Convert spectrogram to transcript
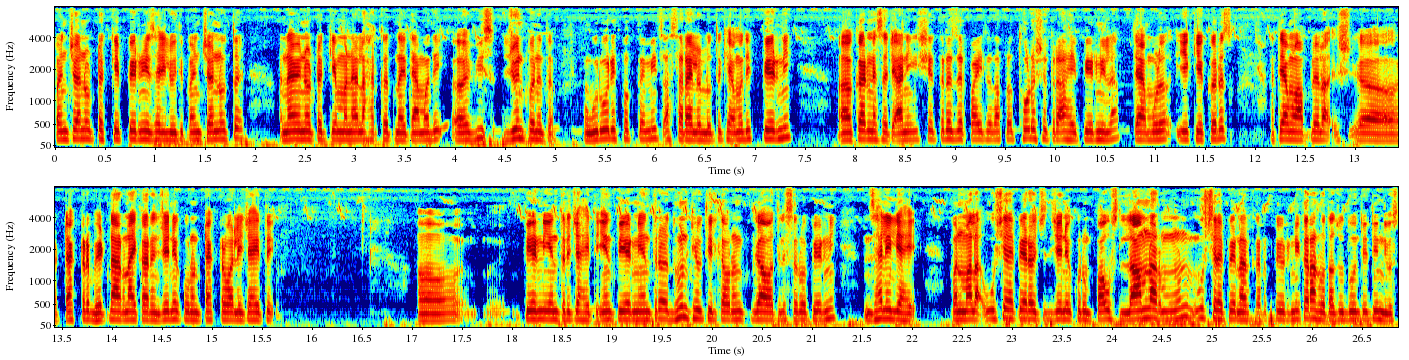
पंच्याण्णव टक्के पेरणी झालेली होती. पंच्याण्णव तर नव्याण्णव टक्के म्हणायला हरकत नाही. त्यामध्ये वीस जूनपर्यंत उर्वरित फक्त मीच असं राहिलेलं होतं की यामध्ये पेरणी करण्यासाठी. आणि क्षेत्र जर पाहिलं तर आपलं थोडं क्षेत्र आहे पेरणीला. त्यामुळं एक एकरच त्यामुळं आपल्याला ट्रॅक्टर भेटणार नाही. कारण जेणेकरून ट्रॅक्टरवाले जे आहे ते पेरणी यंत्र जे आहे ते. पेरणी यंत्र धुवून ठेवतील कारण गावातली सर्व पेरणी झालेली आहे. पण मला उशिरा पेरायची जेणेकरून पाऊस लांबणार म्हणून उशिरा पेरणार कर पेरणी करणार होता जो दोन ते तीन दिवस.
